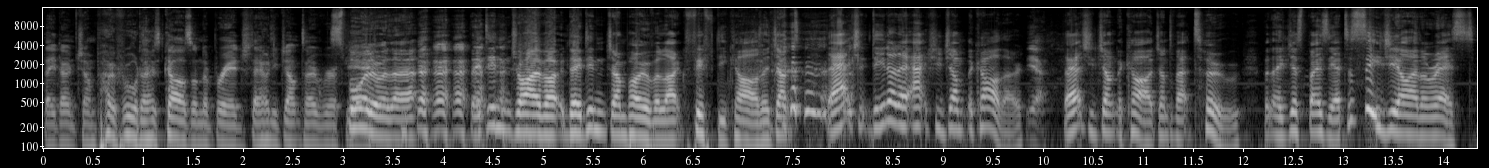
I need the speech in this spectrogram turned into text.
they don't jump over all those cars on the bridge. They only jumped over a Spoiler few. alert! they didn't drive. o- They didn't jump over like fifty cars. They jumped. They actually. Do you know they actually jumped the car though? Yeah. They actually jumped the car. Jumped about two, but they just basically had to CGI the rest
